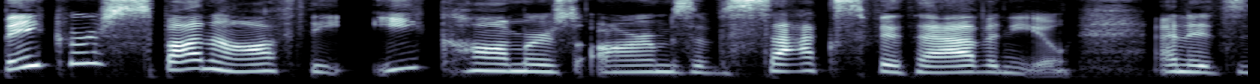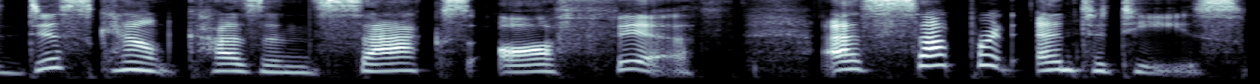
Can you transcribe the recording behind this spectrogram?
Baker spun off the e commerce arms of Saks Fifth Avenue and its discount cousin Saks Off Fifth as separate entities,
